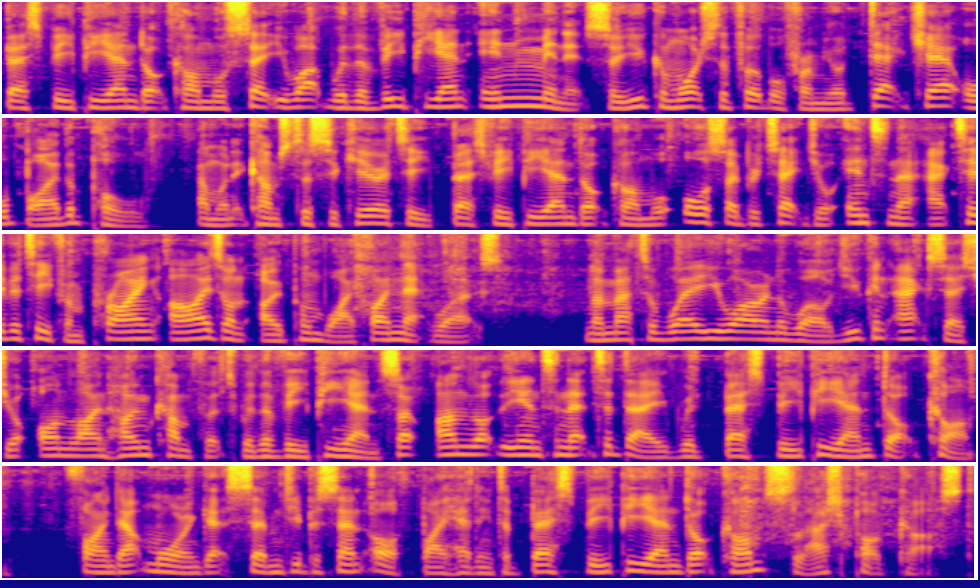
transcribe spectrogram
BestVPN.com will set you up with a VPN in minutes so you can watch the football from your deck chair or by the pool. And when it comes to security, BestVPN.com will also protect your internet activity from prying eyes on open Wi Fi networks. No matter where you are in the world, you can access your online home comforts with a VPN. So unlock the internet today with bestvpn.com. Find out more and get 70% off by heading to bestvpn.com slash podcast.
